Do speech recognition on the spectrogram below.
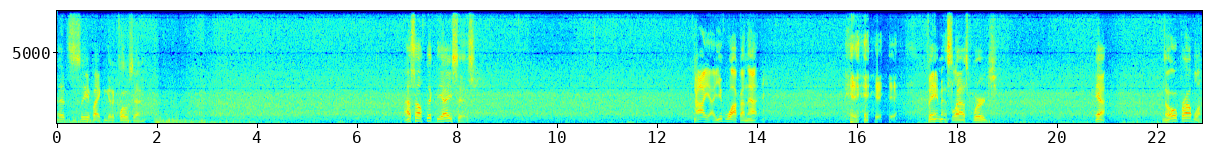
Let's see if I can get a close in. That's how thick the ice is. Ah yeah, you can walk on that. Famous last words. Yeah, no problem.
